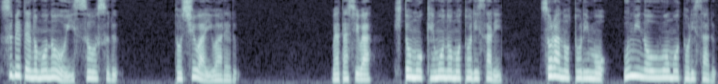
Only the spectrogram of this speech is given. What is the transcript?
すべてのものを一掃する。と主は言われる。私は人も獣も取り去り空の鳥も海の魚も取り去る。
